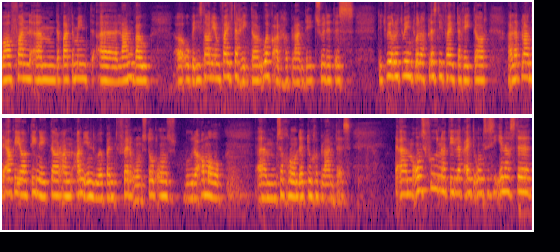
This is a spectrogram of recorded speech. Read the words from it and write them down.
waarvan ehm um, departement uh, landbou uh, op hierdie stadium 50 hektaar ook aangeplant het so dit is die 222 plus die 50 hektaar Hulle plant elke jaar 10 hektaar aan aaneenlopend vir ons tot ons boere almal ehm um, se gronde toegeplant is. Ehm um, ons voer natuurlik uit ons is die enigste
